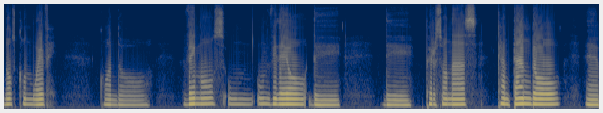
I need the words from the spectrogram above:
nos conmueve. Cuando vemos un, video de, personas cantando eh,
